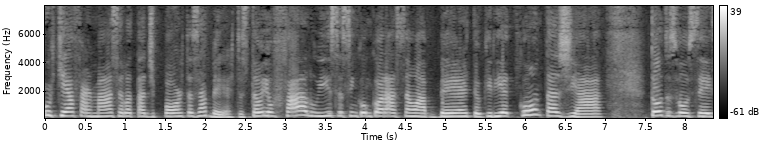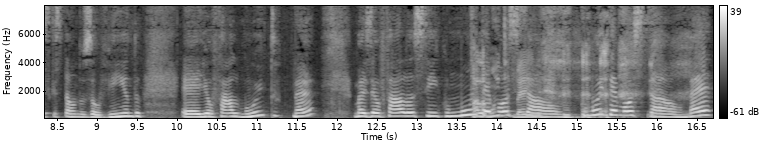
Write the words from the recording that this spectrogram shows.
porque a farmácia ela está de portas abertas. Então eu falo isso assim com o coração aberto. Eu queria contagiar todos vocês que estão nos ouvindo. É, e eu falo muito, né? Mas eu falo assim com muita Fala emoção, com muita emoção, né?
